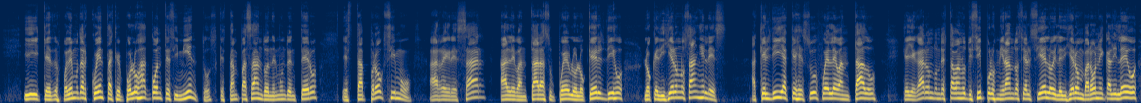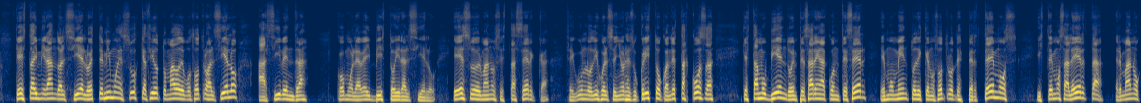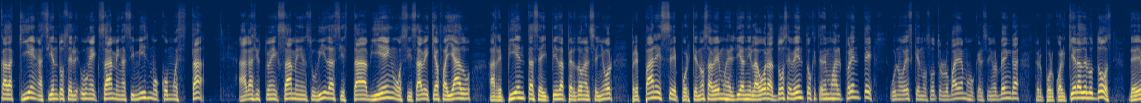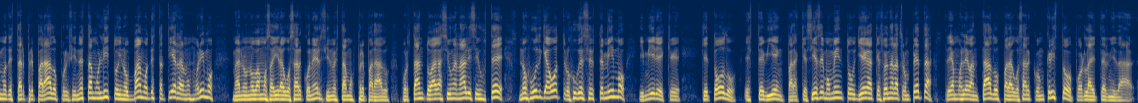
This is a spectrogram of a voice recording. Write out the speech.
y que nos podemos dar cuenta que por los acontecimientos que están pasando en el mundo entero, está próximo a regresar a levantar a su pueblo. Lo que él dijo, lo que dijeron los ángeles, aquel día que Jesús fue levantado, que llegaron donde estaban los discípulos mirando hacia el cielo y le dijeron, varones Galileo, que estáis mirando al cielo? Este mismo Jesús que ha sido tomado de vosotros al cielo, así vendrá como le habéis visto ir al cielo. Eso, hermanos, está cerca, según lo dijo el Señor Jesucristo, cuando estas cosas que estamos viendo empezaren a acontecer, es momento de que nosotros despertemos y estemos alerta, hermano, cada quien haciéndose un examen a sí mismo, cómo está. Hágase usted un examen en su vida, si está bien o si sabe que ha fallado, arrepiéntase y pida perdón al Señor Prepárese porque no sabemos el día ni la hora. Dos eventos que tenemos al frente. Uno es que nosotros lo vayamos o que el Señor venga, pero por cualquiera de los dos debemos de estar preparados porque si no estamos listos y nos vamos de esta tierra, nos morimos, hermano, no vamos a ir a gozar con Él si no estamos preparados. Por tanto, hágase un análisis usted, no juzgue a otro, júguese usted mismo y mire que, que todo esté bien, para que si ese momento llega que suena la trompeta, seamos levantados para gozar con Cristo por la eternidad.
